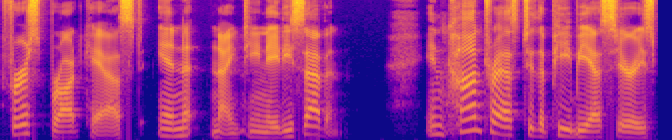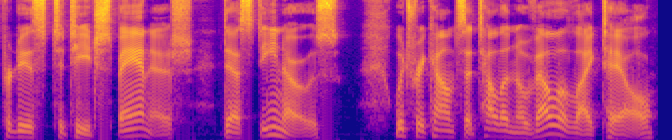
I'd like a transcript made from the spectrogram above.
first broadcast in 1987. In contrast to the PBS series produced to teach Spanish, Destinos, which recounts a telenovela like tale,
